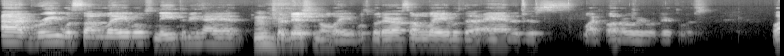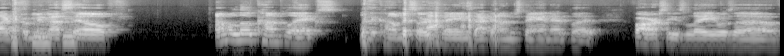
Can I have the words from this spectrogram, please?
I agree with some labels need to be had, Mhm. traditional labels, but there are some labels that are added just like utterly ridiculous. Like for me myself, I'm a little complex when it comes to certain things. I can understand that, but far as labels of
